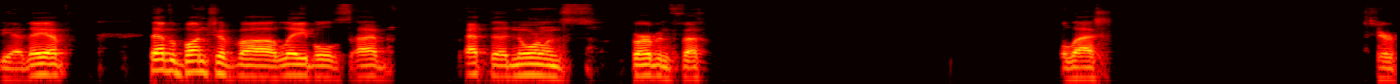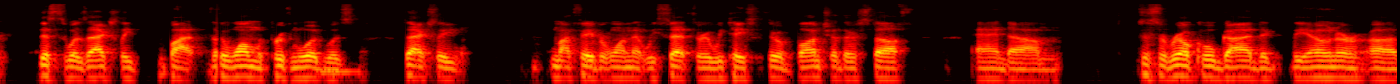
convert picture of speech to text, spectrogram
Yeah, they have they have a bunch of uh, labels. I've at the New Orleans Bourbon Festival last year. this was actually, but the one with Proof and Wood was, was actually my favorite one that we set through. We tasted through a bunch of their stuff, and um, just a real cool guy. The the owner, uh,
